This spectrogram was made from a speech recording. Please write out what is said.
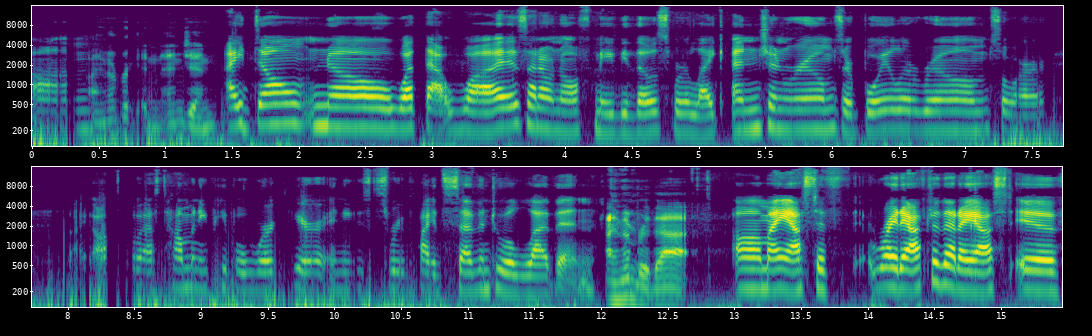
Um, I remember getting engine. I don't know what that was. I don't know if maybe those were like engine rooms or boiler rooms, or I also asked how many people worked here, and you just replied seven to eleven. I remember that. Um, I asked if right after that I asked if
